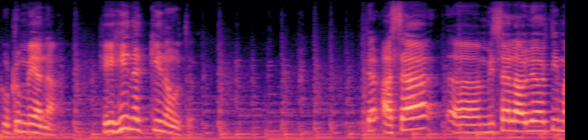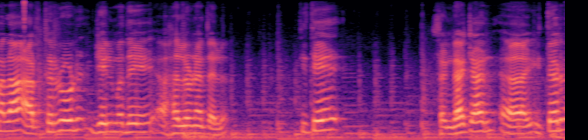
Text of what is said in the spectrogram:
कुटुंबियांना? हेही नक्की नव्हतं. तर असा मिसा लावल्यावरती मला आर्थर रोड जेलमध्ये हलवण्यात आलं. तिथे संघाच्या इतर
